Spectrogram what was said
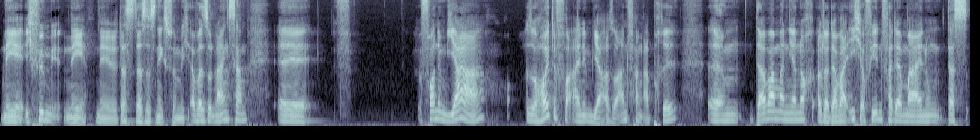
Nee, ich fühle mich. Nee, nee, das, das ist nichts für mich. Aber so langsam, äh, vor einem Jahr, also heute vor einem Jahr, so Anfang April, ähm, da war man ja noch, oder da war ich auf jeden Fall der Meinung, dass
